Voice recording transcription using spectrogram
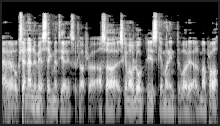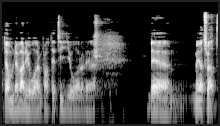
Eh, och sen ännu mer segmentering såklart tror jag. Alltså ska man vara lågpris ska man inte vara det. Man pratar om det varje år, man pratar i tio år och det, det Men jag tror att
